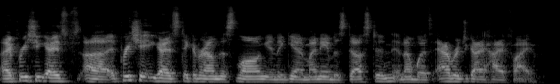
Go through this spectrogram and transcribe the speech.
I appreciate you guys. Uh, appreciate you guys sticking around this long. And again, my name is Dustin, and I'm with Average Guy Hi-Fi.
